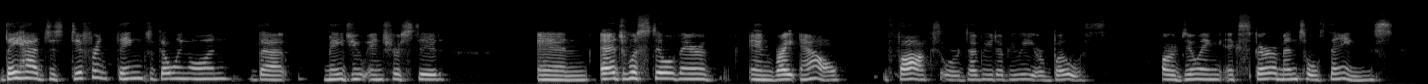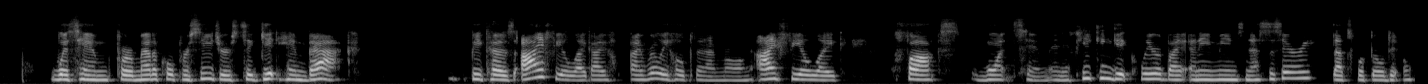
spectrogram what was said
they had just different things going on that made you interested. And Edge was still there. And right now, Fox or WWE or both are doing experimental things with him for medical procedures to get him back. Because I feel like I, I really hope that I'm wrong. I feel like Fox wants him. And if he can get cleared by any means necessary, that's what they'll do.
